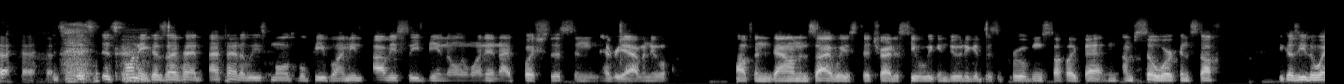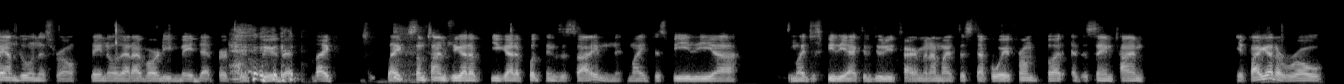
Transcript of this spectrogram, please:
it's, it's, it's funny because I've had I've had at least multiple people. I mean, obviously being the only one in, I push this in every avenue, up and down and sideways to try to see what we can do to get this approved and stuff like that. And I'm still working stuff because either way, I'm doing this row. They know that I've already made that perfectly clear that like like sometimes you gotta you gotta put things aside, and it might just be the uh, it might just be the active duty retirement I might have to step away from. But at the same time, if I got to row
